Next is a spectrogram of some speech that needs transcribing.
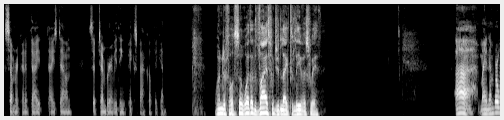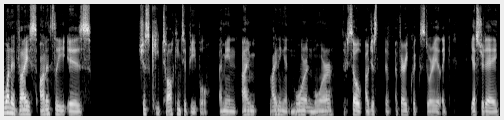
summer kind of die, dies down. September, everything picks back up again. Wonderful. So, what advice would you like to leave us with? Ah, my number one advice, honestly, is just keep talking to people. I mean, I'm finding it more and more. So I'll just a, a very quick story. Like yesterday,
